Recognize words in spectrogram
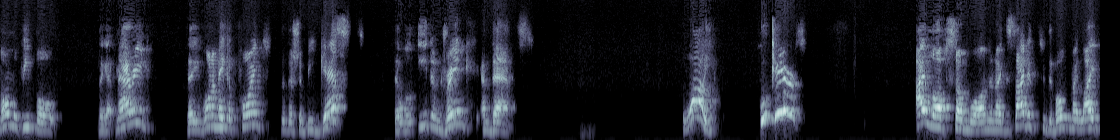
Normal people, they get married. They want to make a point that there should be guests that will eat and drink and dance. Why? Who cares? I love someone and I decided to devote my life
